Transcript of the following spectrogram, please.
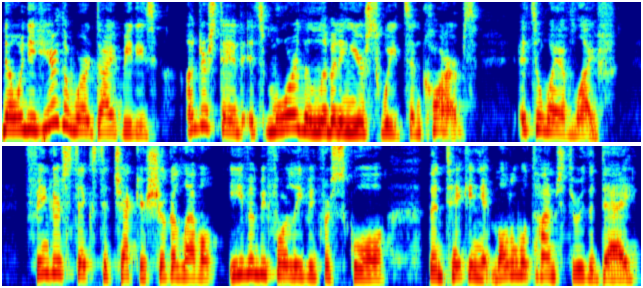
Now, when you hear the word diabetes, understand it's more than limiting your sweets and carbs. It's a way of life. Finger sticks to check your sugar level even before leaving for school, then taking it multiple times through the day,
